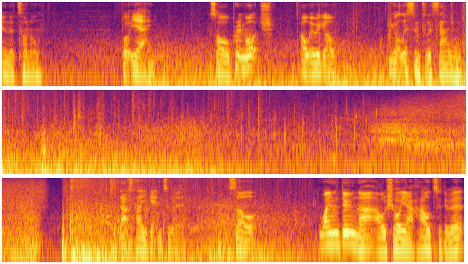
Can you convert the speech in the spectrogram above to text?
in the tunnel. But yeah, so pretty much. Oh, here we go. You got to listen for the sound. That's how you get into it. So, when I'm doing that, I'll show you how to do it.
